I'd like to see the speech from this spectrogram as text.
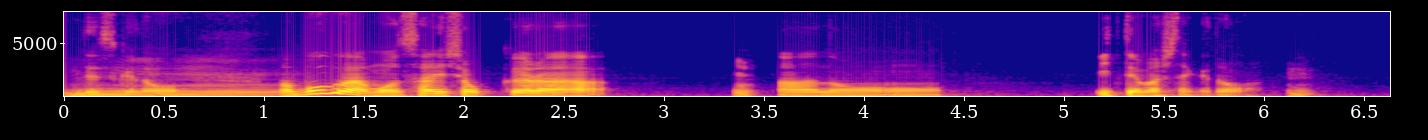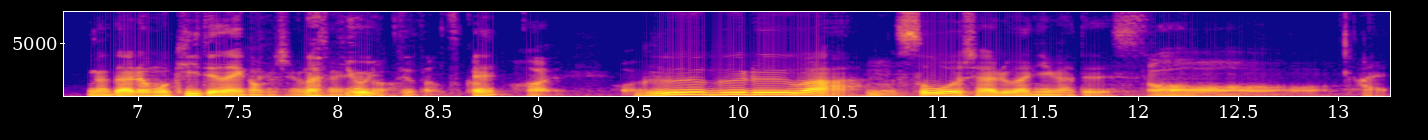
んですけど、うんまあ、僕はもう最初から、うんあの言ってましたけど、うんまあ誰も聞いてないかもしれませんけど何を言ってたんですか？え？はい。はい。Google はうんソーシャルは苦手です。ああ。はい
